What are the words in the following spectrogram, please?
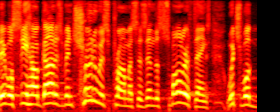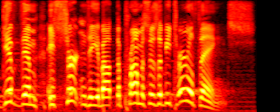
They will see how God has been true to his promises in the smaller things, which will give them a certainty about the promises of eternal things.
